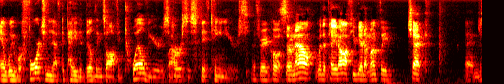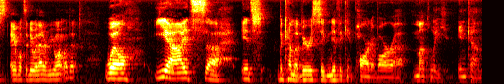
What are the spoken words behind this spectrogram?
and we were fortunate enough to pay the buildings off in 12 years Wow. versus 15 years. That's very cool. So now, with it paid off, you get a monthly check, and just able to do whatever you want with it. Well, yeah, it's uh, it's become a very significant part of our uh, monthly income.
